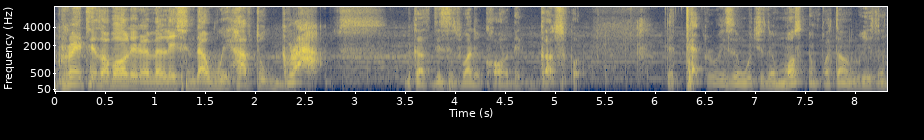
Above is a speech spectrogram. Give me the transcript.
greatest of all the revelation that we have to grasp because this is what they call the gospel. The third reason, which is the most important reason,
